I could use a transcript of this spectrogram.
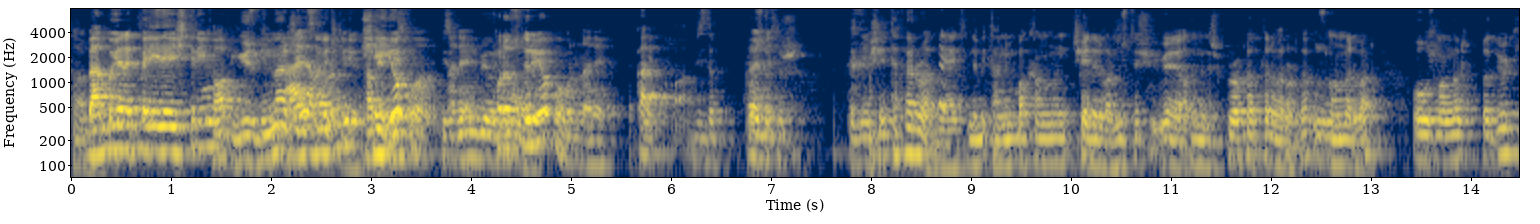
Tabii. Ben bu yönetmeliği değiştireyim. Tabii yüz binlerce Aynen, insan etkiliyor. Tabii şey biz- yok mu? Biz hani bir prosedürü var. yok mu bunun hani? Bizde prosedür dediğin şey teferruat nihayetinde bir tane bakanlığın şeyleri var, müsteşar adı nedir, bürokratları var orada, uzmanları var. O uzmanlar da diyor ki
